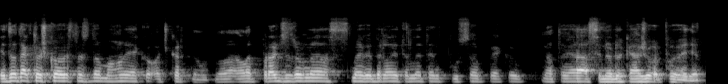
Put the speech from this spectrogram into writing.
je to tak trošku, jsme se to mohli jako očkrtnout. No, ale proč zrovna jsme vybrali tenhle ten způsob, jako na to já asi nedokážu odpovědět.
